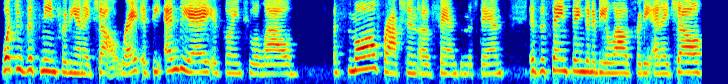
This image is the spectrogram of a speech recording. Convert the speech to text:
what does this mean for the NHL, right? If the NBA is going to allow a small fraction of fans in the stands, is the same thing going to be allowed for the NHL?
